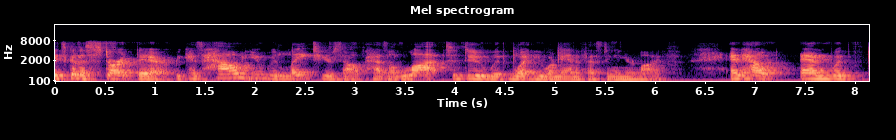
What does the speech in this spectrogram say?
it's going to start there because how you relate to yourself has a lot to do with what you are manifesting in your life. And how and with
